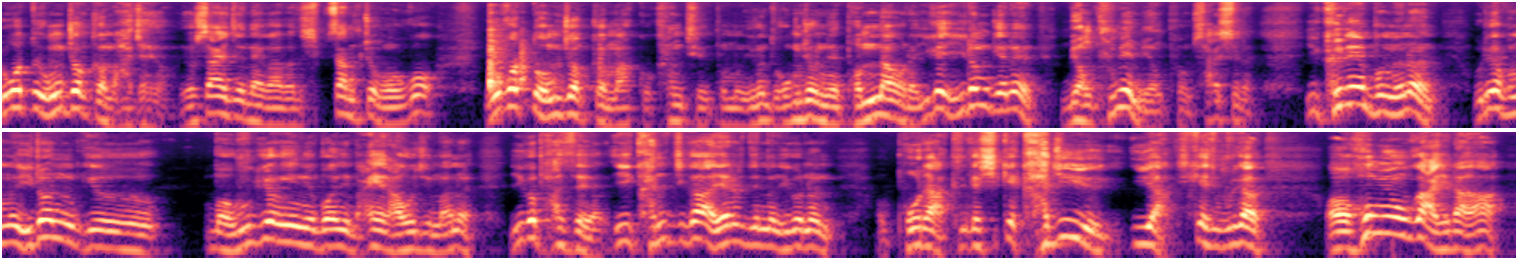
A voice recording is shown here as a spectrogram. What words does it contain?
요것도 옹정거 맞아요. 요 사이즈 내가 봐도 13.5고 요것도 옹정거 맞고 간치 보면 이건 옹정의 범랑으로 이게 이런 게는 명품이에요 명품 사실은 이 그래 보면은 우리가 보면 이런 그 뭐 우경이니 뭐니 많이 나오지만은 이거 봐세요. 이 간지가 예를 들면 이거는 보라 그러니까 쉽게 가지 유약 쉽게 우리가 어 홍유가 아니라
